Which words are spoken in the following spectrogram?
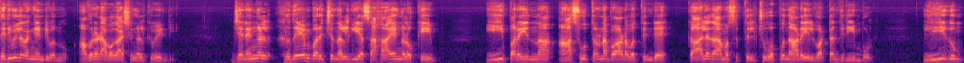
തെരുവിലിറങ്ങേണ്ടി വന്നു അവരുടെ അവകാശങ്ങൾക്ക് വേണ്ടി. ജനങ്ങൾ ഹൃദയം പറിച്ച് നൽകിയ സഹായങ്ങളൊക്കെയും ഈ പറയുന്ന ആസൂത്രണ പാടവത്തിന്റെ കാലതാമസത്തിൽ ചുവപ്പ് നാടയിൽ വട്ടം തിരിയുമ്പോൾ ലീഗും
